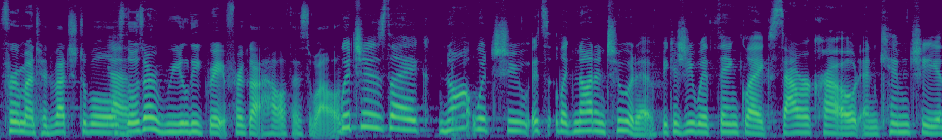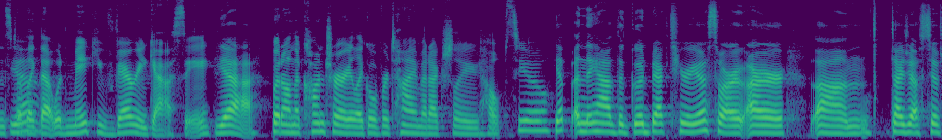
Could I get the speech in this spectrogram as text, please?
fermented vegetables. Yes. Those are really great for gut health as well. which is like not what you it's like not intuitive because you would think like sauerkraut and kimchi and stuff Yeah. like that would make you very gassy yeah. but on the contrary like over time it actually helps you Yep, and they have the good bacteria. So our, our um, digestive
